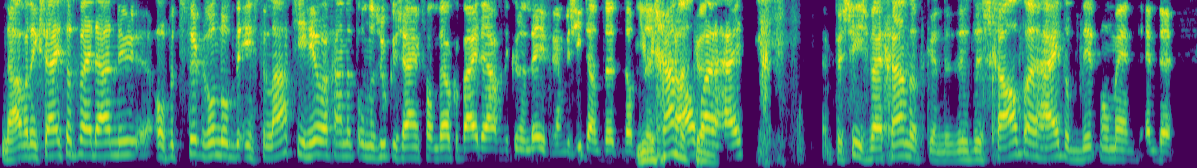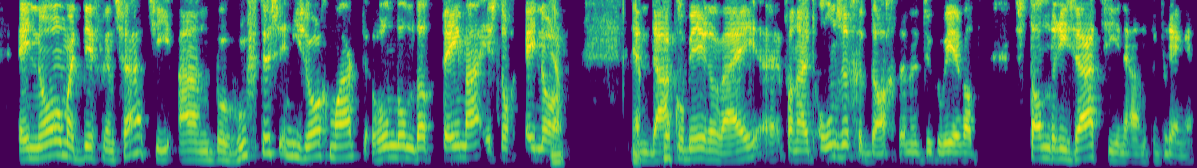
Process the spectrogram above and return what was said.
Nou, wat ik zei is dat wij daar nu op het stuk rondom de installatie heel erg aan het onderzoeken zijn van welke bijdrage we kunnen leveren. En we zien dat de, dat Jullie de gaan schaalbaarheid. Dat precies, wij gaan dat kunnen. Dus de schaalbaarheid op dit moment en de enorme differentiatie aan behoeftes in die zorgmarkt rondom dat thema is nog enorm. en daar proberen wij uh, vanuit onze gedachten natuurlijk weer wat standaardisatie in aan te brengen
